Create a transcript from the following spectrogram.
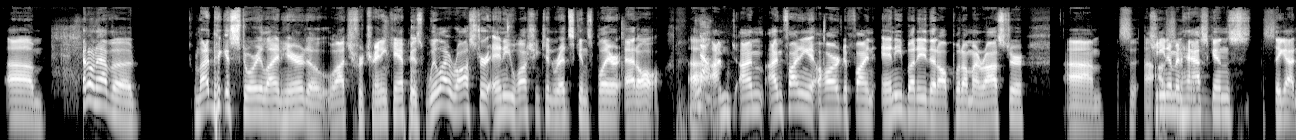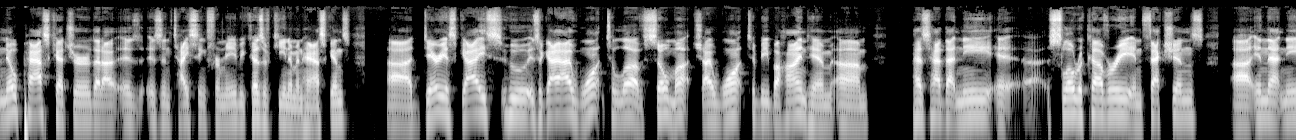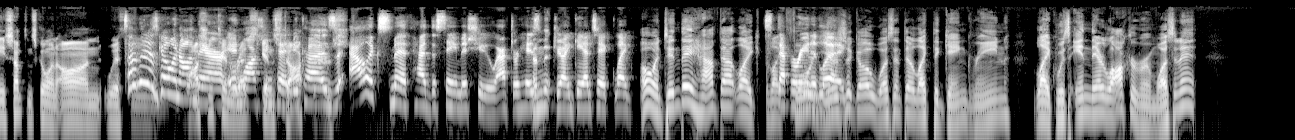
Um, I don't have a. My biggest storyline here to watch for training camp is: Will I roster any Washington Redskins player at all? Uh, No. I'm I'm I'm finding it hard to find anybody that I'll put on my roster. Um, So, uh, Keenum and Haskins, they got no pass catcher that I, is is enticing for me because of Keenum and Haskins. Uh, Derrius Guice, who is a guy I want to love so much, I want to be behind him. Um, has had that knee uh, slow recovery, infections uh, in that knee. Something's going on with Something the is going on Washington there in Redskins Washington because. Alex Smith had the same issue after his the- gigantic, like, Oh, and didn't they have that like like four Separated years ago? Wasn't there like the gangrene like was in their locker room? Wasn't it?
